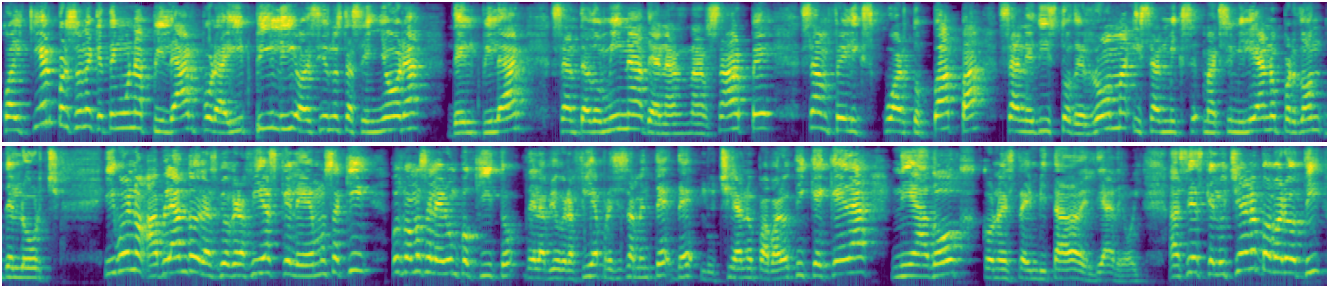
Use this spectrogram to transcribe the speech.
Cualquier persona que tenga una pilar por ahí, Pili, o así es Nuestra Señora del Pilar, Santa Domina de Anarzarpe, San Félix IV Papa, San Edisto de Roma y San Maximiliano, perdón, de Lorch. Y bueno, hablando de las biografías que leemos aquí, pues vamos a leer un poquito de la biografía precisamente de Luciano Pavarotti, que queda ni ad hoc con nuestra invitada del día de hoy. Así es que Luciano Pavarotti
